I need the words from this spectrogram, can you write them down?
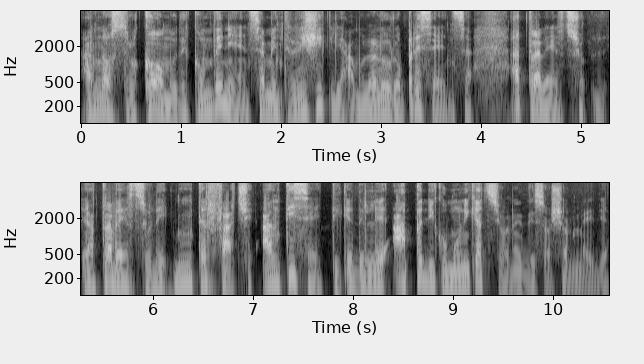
a nostro comodo e convenienza mentre ricicliamo la loro presenza attraverso, attraverso le interfacce antisettiche delle app di comunicazione e dei social media.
